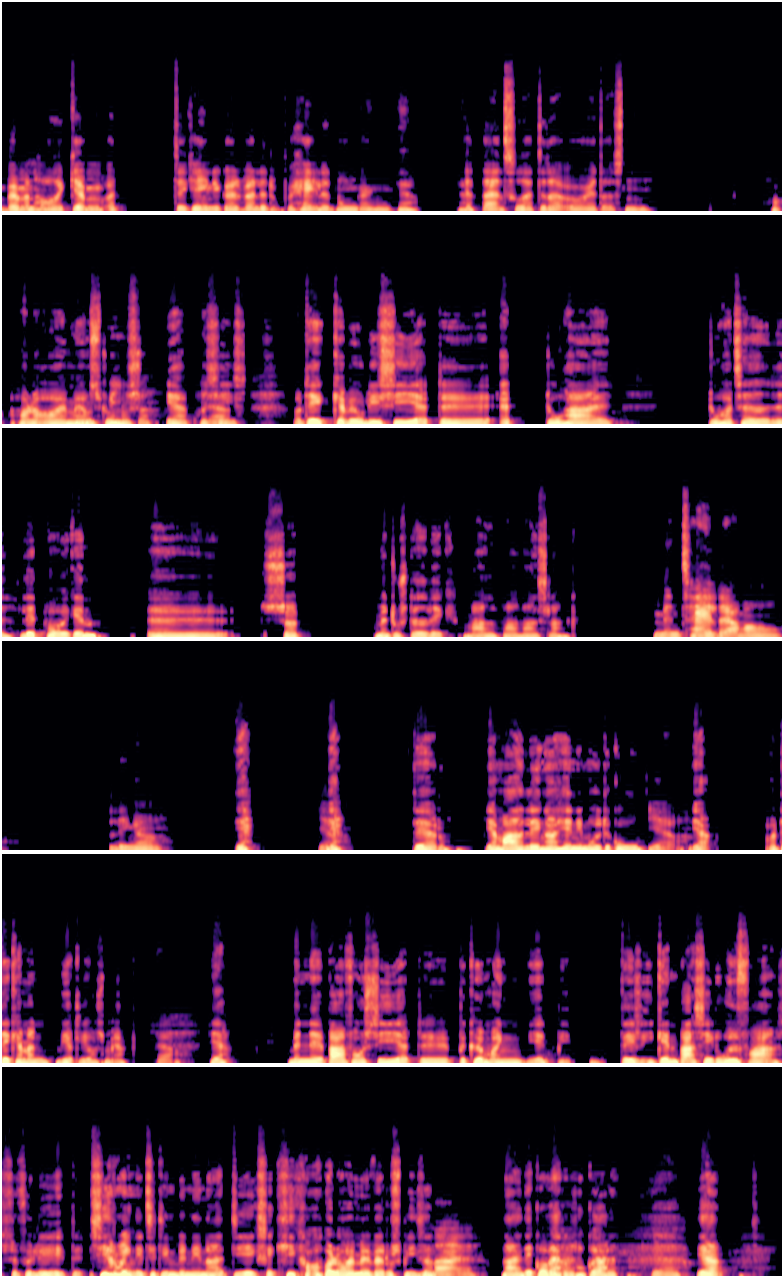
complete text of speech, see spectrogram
hvad man har været igennem, og det kan egentlig godt være lidt ubehageligt nogle gange. Ja, ja. At der altid er det der øje, der er sådan, Ho- holder øje med, om du nu... Ja, præcis. Ja. Og det kan vi jo lige sige, at, øh, at du har øh, du har taget det lidt på igen, øh, så, men du er stadigvæk meget, meget, meget slank. Mentalt er jeg meget længere. Ja. Ja. Ja. Det er du. Jeg er meget længere hen imod det gode. Ja. Ja, Og det kan man virkelig også mærke. Ja. Ja. Men øh, bare for at sige, at øh, bekymringen, det er igen bare set udefra. Selvfølgelig, det, siger du egentlig til dine veninder, at de ikke skal kigge og holde øje med, hvad du spiser? Nej. Nej, det kunne være, Nej. du skulle gøre det. Ja. Ja.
